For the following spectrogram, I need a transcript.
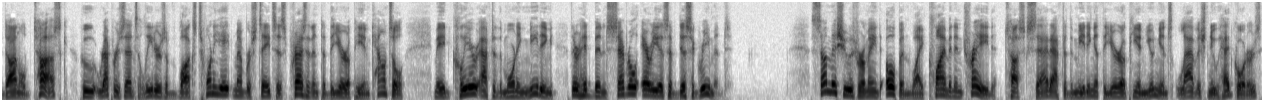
Donald Tusk, who represents leaders of the bloc's 28 member states as president of the European Council, made clear after the morning meeting there had been several areas of disagreement. Some issues remained open, like climate and trade, Tusk said after the meeting at the European Union's lavish new headquarters.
